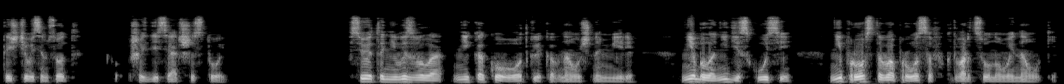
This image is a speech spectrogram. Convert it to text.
1866. Все это не вызвало никакого отклика в научном мире. Не было ни дискуссий, не просто вопросов к Творцу новой науки.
